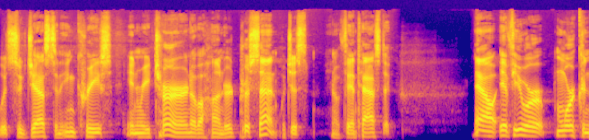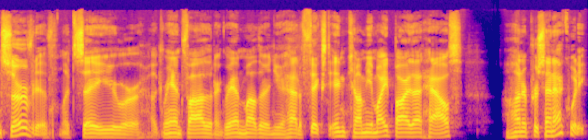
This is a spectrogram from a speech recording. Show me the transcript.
which suggests an increase in return of 100%, which is you know, fantastic. Now, if you were more conservative, let's say you were a grandfather and a grandmother and you had a fixed income, you might buy that house 100% equity.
